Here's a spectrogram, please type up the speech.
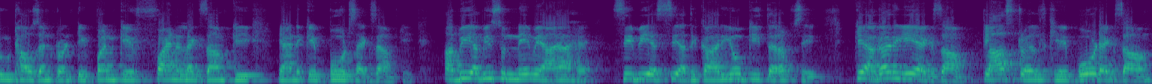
2021 के फाइनल एग्ज़ाम की, यानी कि बोर्ड्स एग्ज़ाम की। अभी अभी सुनने में आया है सीबीएसई अधिकारियों की तरफ़ से कि अगर ये एग्ज़ाम क्लास ट्वेल्थ के बोर्ड एग्ज़ाम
